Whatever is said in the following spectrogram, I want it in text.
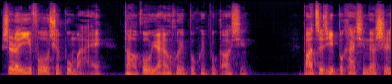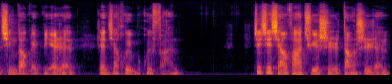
试了衣服却不买，导购员会不会不高兴？把自己不开心的事倾倒给别人，人家会不会烦？这些想法驱使当事人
